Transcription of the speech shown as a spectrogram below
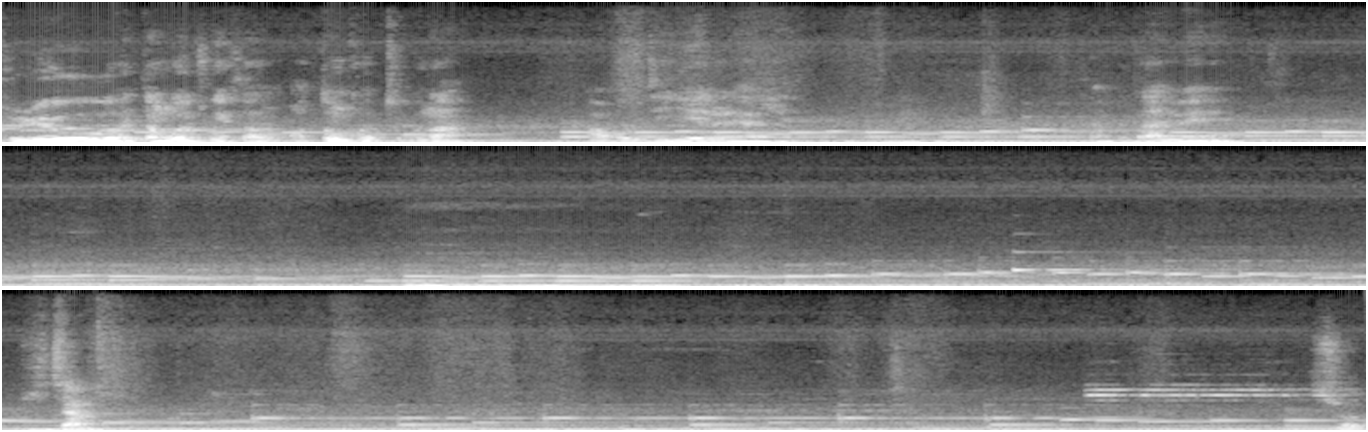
분류했던 것 중에선 어떤 커트구나 하고 이제 이해를 해야 돼. 자 그 다음에. 음, 기장 숏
